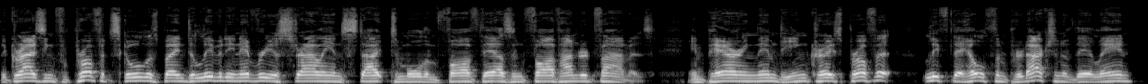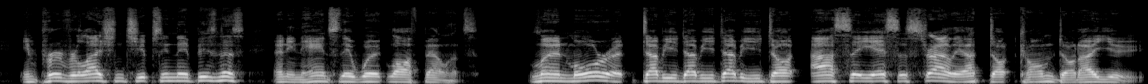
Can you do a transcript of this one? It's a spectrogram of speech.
The Grazing for Profit School has been delivered in every Australian state to more than 5,500 farmers, empowering them to increase profit, lift the health and production of their land, improve relationships in their business, and enhance their work-life balance. Learn more at www.rcsaustralia.com.au.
